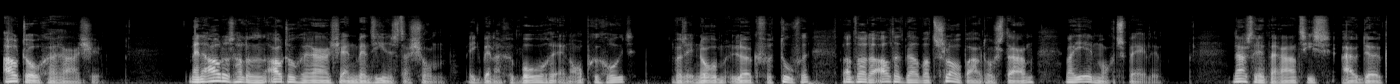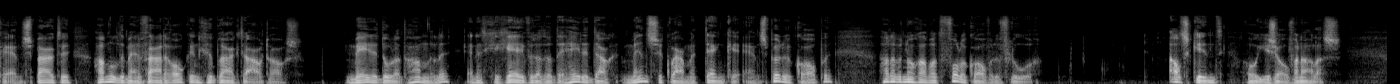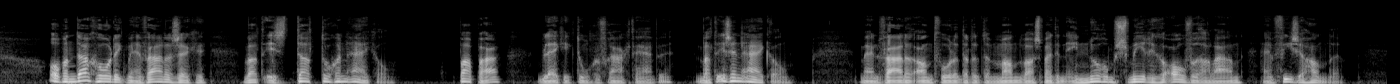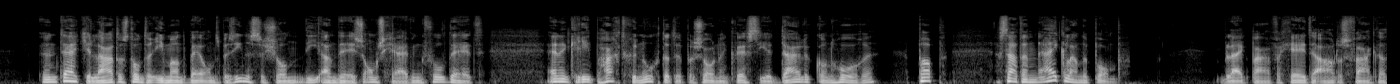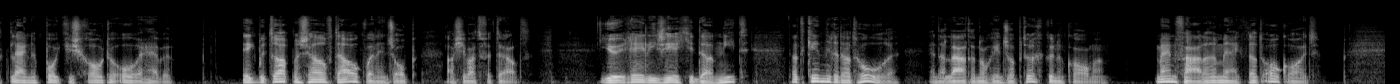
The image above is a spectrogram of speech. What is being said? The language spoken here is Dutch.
Autogarage. Mijn ouders hadden een autogarage en benzinestation. Ik ben er geboren en opgegroeid. Het was enorm leuk vertoeven, want we hadden altijd wel wat sloopauto's staan waar je in mocht spelen. Naast reparaties, uitdeuken en spuiten handelde mijn vader ook in gebruikte auto's. Mede door dat handelen en het gegeven dat er de hele dag mensen kwamen tanken en spullen kopen, hadden we nogal wat volk over de vloer. Als kind hoor je zo van alles. Op een dag hoorde ik mijn vader zeggen, wat is dat toch een eikel? Papa, bleek ik toen gevraagd te hebben, wat is een eikel? Mijn vader antwoordde dat het een man was met een enorm smerige overal aan en vieze handen. Een tijdje later stond er iemand bij ons benzinestation die aan deze omschrijving voldeed. En ik riep hard genoeg dat de persoon in kwestie het duidelijk kon horen. Pap, er staat een eikel aan de pomp. Blijkbaar vergeten ouders vaak dat kleine potjes grote oren hebben. Ik betrap mezelf daar ook wel eens op als je wat vertelt. Je realiseert je dan niet dat kinderen dat horen en er later nog eens op terug kunnen komen. Mijn vader merkte dat ook ooit.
